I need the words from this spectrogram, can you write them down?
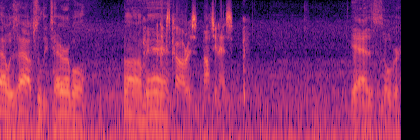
That was absolutely terrible. Oh, man. The next car is Martinez. Yeah, this is over.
